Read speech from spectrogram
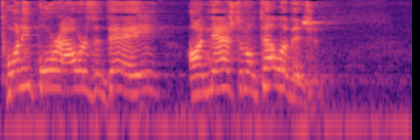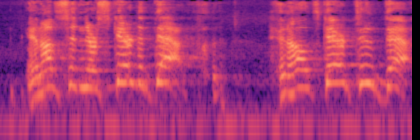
24 hours a day on national television. And I'm sitting there scared to death. and I'm scared to death.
